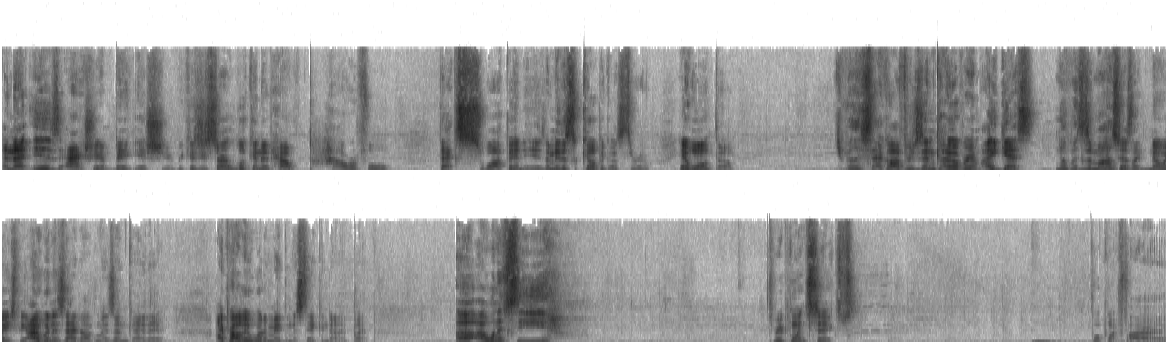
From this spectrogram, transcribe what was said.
And that is actually a big issue because you start looking at how powerful that swap in is. I mean, this will kill if it goes through. It won't, though. You really sack off your Zenkai over him? I guess. No, but Zamasu has like no HP. I wouldn't have sacked off my Zenkai there. I probably would have made the mistake and done it, but. Uh, I want to see. 3.6. 4.5.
